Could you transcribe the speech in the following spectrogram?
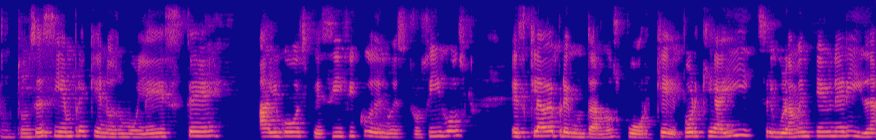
Entonces siempre que nos moleste algo específico de nuestros hijos, es clave preguntarnos por qué, porque ahí seguramente hay una herida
